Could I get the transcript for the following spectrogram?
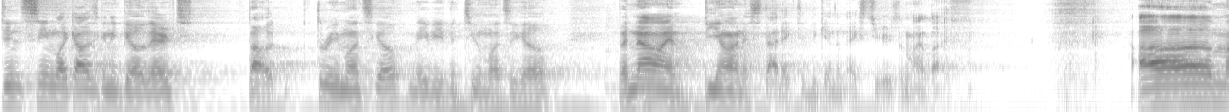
Didn't seem like I was going to go there about three months ago, maybe even two months ago, but now I am beyond ecstatic to begin the next years of my life. Um,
